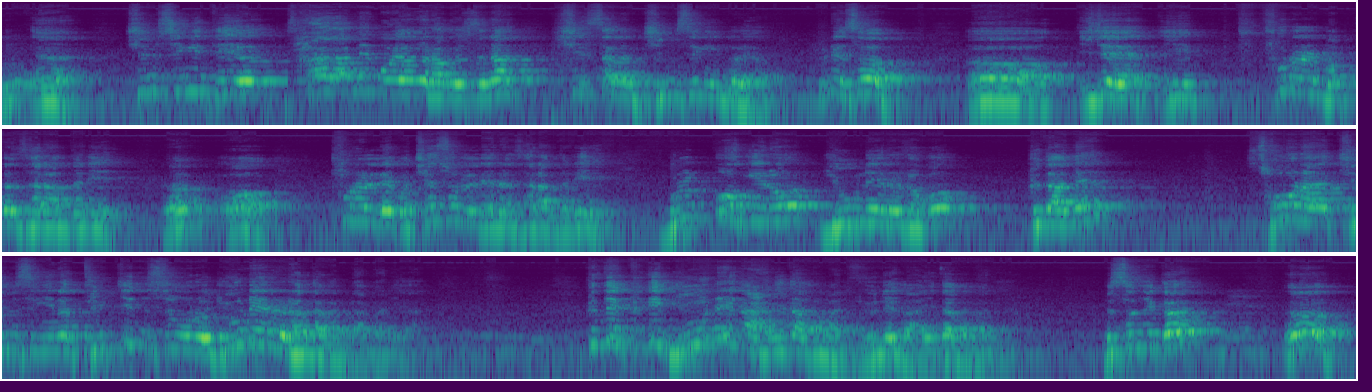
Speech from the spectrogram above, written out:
응? 예. 짐승이 되어 사람의 모양을 하고 있으나 실상은 짐승인 거예요. 그래서 어, 이제 이 풀을 먹던 사람들이 어? 어, 풀을 내고 채소를 내는 사람들이 물고기로 윤회를 하고 그 다음에 소나 짐승이나 들짐승으로 윤회를 한다고 한단 말이야. 근데 그게 윤회가 아니다 그 말이야. 윤회가 아니다 그 말이야. 믿습니까? 어,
